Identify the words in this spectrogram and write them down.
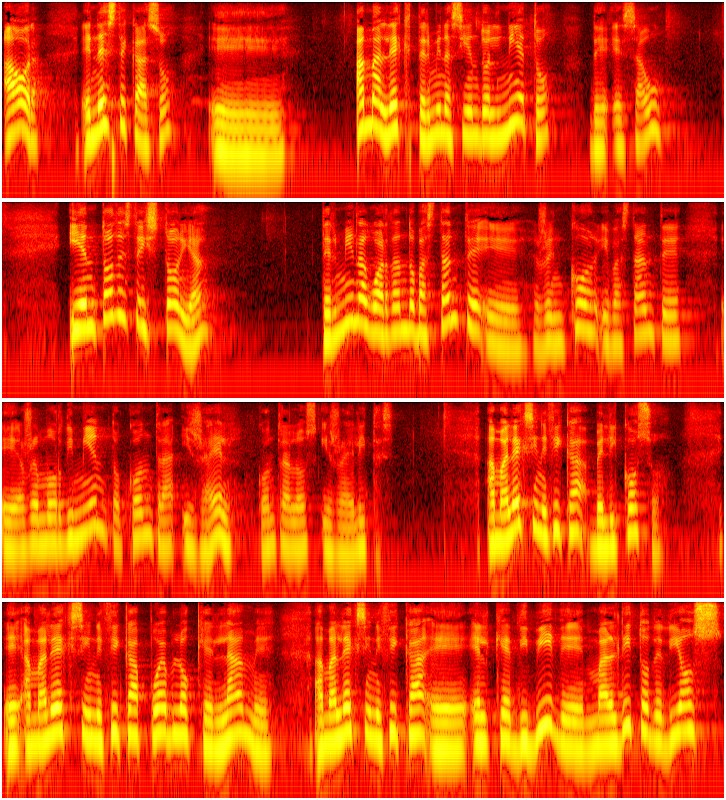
Ahora, en este caso, eh, Amalek termina siendo el nieto de Esaú. Y en toda esta historia termina guardando bastante eh, rencor y bastante eh, remordimiento contra Israel, contra los israelitas. Amalek significa belicoso. Eh, Amalek significa pueblo que lame. Amalek significa el que divide, maldito de Dios.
